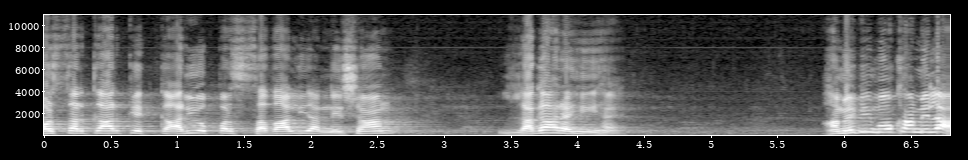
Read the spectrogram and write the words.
और सरकार के कार्यों पर सवाल या निशान लगा रही हैं। हमें भी मौका मिला।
